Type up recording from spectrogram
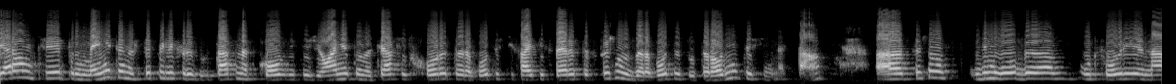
Вярвам, че промените настъпили в резултат на COVID и желанието на част от хората, работещи в IT сферата, всъщност да работят от родните си места, а, всъщност би могло да отвори една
